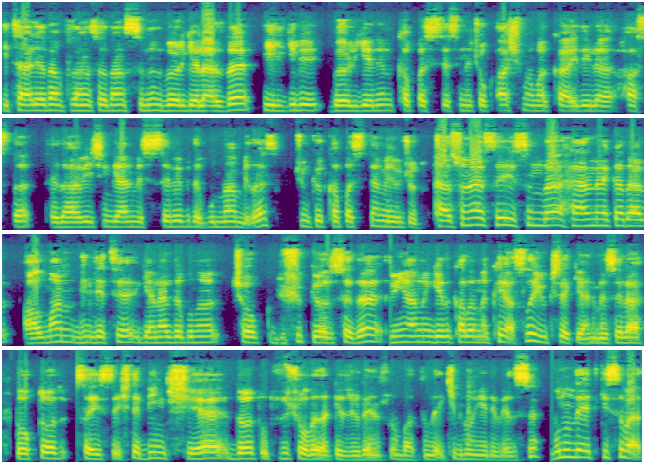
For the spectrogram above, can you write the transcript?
İtalya'dan Fransa'dan sınır bölgelerde ilgili bölgenin kapasitesini çok aşmamak kaydıyla hasta tedavi için gelmesi sebebi de bundan biraz. Çünkü kapasite mevcut. Personel sayısında her ne kadar Alman milleti genelde bunu çok düşük görse de dünyanın geri kalanına kıyasla yüksek. Yani mesela doktor sayısı işte 1000 kişiye 4.33 olarak yazıyordu en son baktığımda 2017 verisi. Bunun da etkisi var.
